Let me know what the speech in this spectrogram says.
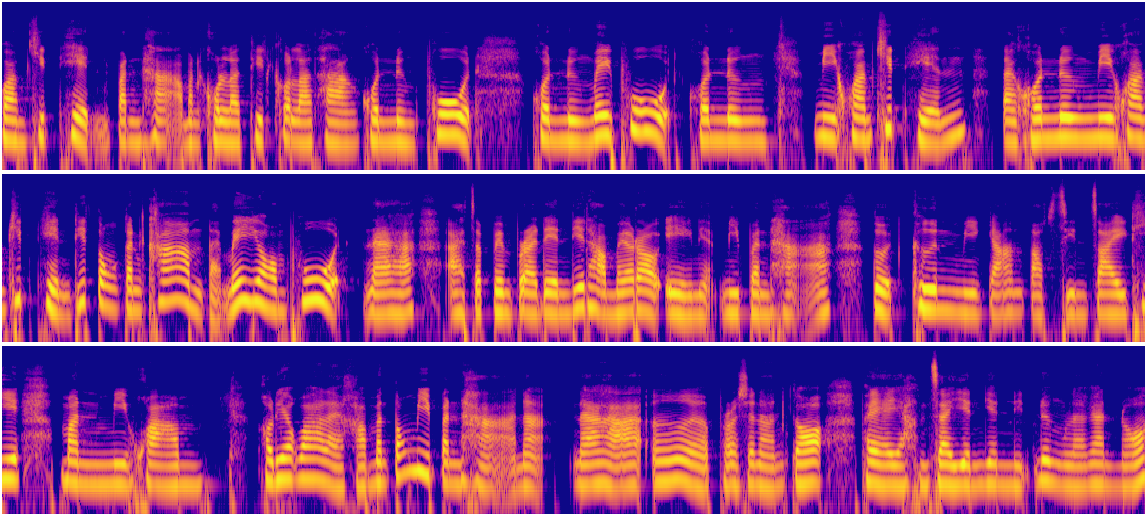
ความคิดเห็นปัญหามันคนละทิศคนละทางคนหนึ่งพูด คนหนึ่งไม่พูด คนหนึ่งมีความคิดเห็นแต่คนหนึ่งมีความคิดเห็นที่ตรงกันข้ามแต่ไม่ยอมพูดนะคะอาจจะเป็นประเด็นที่ทำให้เราเองเนี่ยมีปัญหาเกิดขึ้นมีการตัดสินใจที่มันมีความเขาเรียกว่าอะไรคะมันต้องมีปัญหาน่ะนะคะเออเพราะฉะนั้นก็พยายามใจเย็นๆนิดนึงแล้วกันเนาะ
